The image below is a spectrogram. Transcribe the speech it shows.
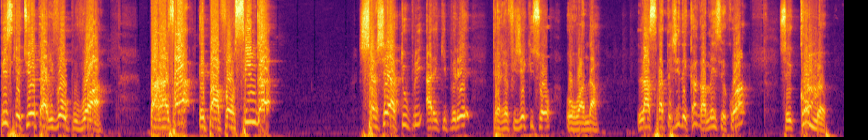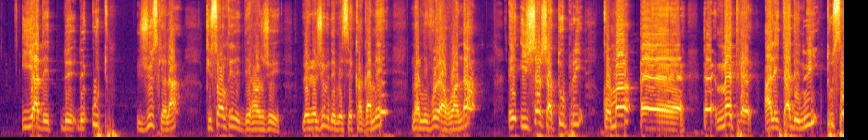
puisque tu es arrivé au pouvoir par hasard et par forcing chercher à tout prix à récupérer tes réfugiés qui sont au Rwanda la stratégie de Kagame c'est quoi? C'est comme il y a des, des, des Hutus jusque là qui sont en train de déranger le régime de M. Kagame dans le niveau de Rwanda et ils cherchent à tout prix comment euh, euh, mettre à l'état de nuit tous ces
